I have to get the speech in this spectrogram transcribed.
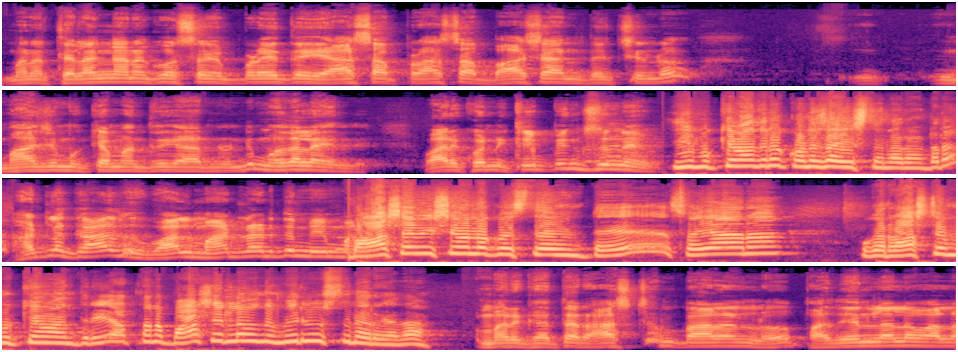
మన తెలంగాణ కోసం ఎప్పుడైతే యాస ప్రాస భాష అని తెచ్చిండో మాజీ ముఖ్యమంత్రి గారి నుండి మొదలైంది. వారి కొన్ని క్లిప్పింగ్స్ ఉన్నాయి. ఈ ముఖ్యమంత్రి కొనసాగిస్తున్నారంటారా? అట్లా కాదు. వాళ్ళు మాట్లాడితే మేము భాష విషయంలోకి వస్తే ఉంటే స్వయాన ఒక రాష్ట్ర ముఖ్యమంత్రి తన భాష ఎట్లా ఉందో మీరు చూస్తున్నారు కదా. మరి గత రాష్ట్రం పాలనలో పదేళ్ళలో వాళ్ళ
